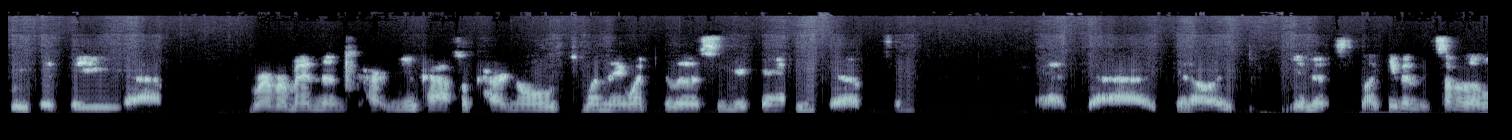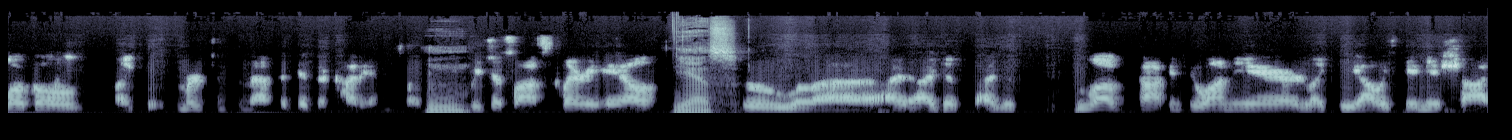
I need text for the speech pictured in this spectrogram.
we did the uh, Rivermen and Newcastle Cardinals when they went to the senior championships, and, and uh, you know, you missed like even some of the local like merchants and that that did their cut-ins. Like mm. we just lost Clary Hale. Yes. Who uh, I, I just I just love talking to on the air. Like he always gave me a shot.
